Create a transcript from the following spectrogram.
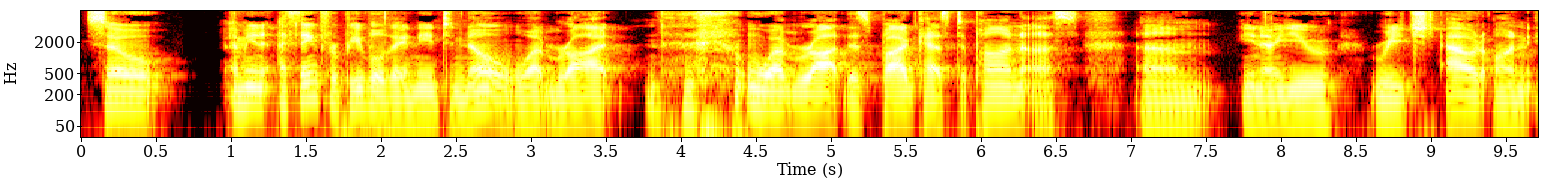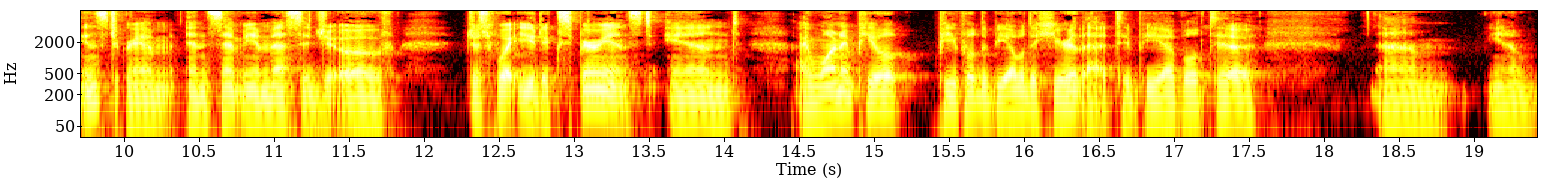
So, I mean, I think for people, they need to know what brought, what brought this podcast upon us. Um, you know, you reached out on Instagram and sent me a message of just what you'd experienced. And I wanted people people to be able to hear that, to be able to, um, you know,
